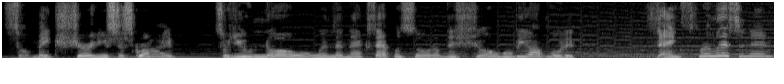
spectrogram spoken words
So make sure you subscribe so you know when the next episode of this show will be uploaded. Thanks for listening.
